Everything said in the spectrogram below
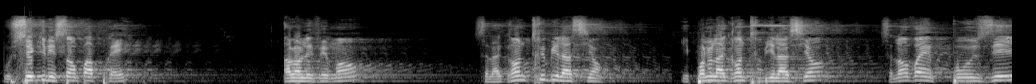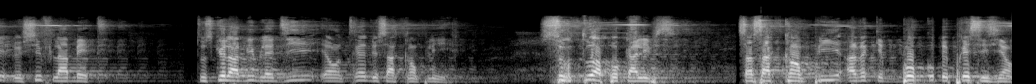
Pour ceux qui ne sont pas prêts à l'enlèvement, c'est la grande tribulation. Et pendant la grande tribulation, cela va imposer le chiffre la bête. Tout ce que la Bible dit est en train de s'accomplir. Surtout Apocalypse. Ça s'accomplit avec beaucoup de précision.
